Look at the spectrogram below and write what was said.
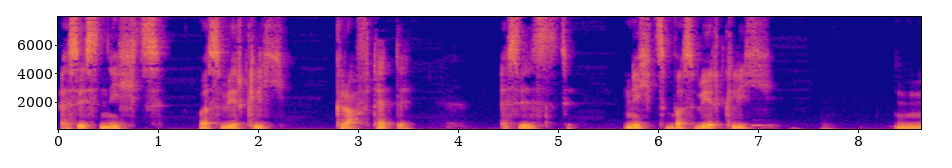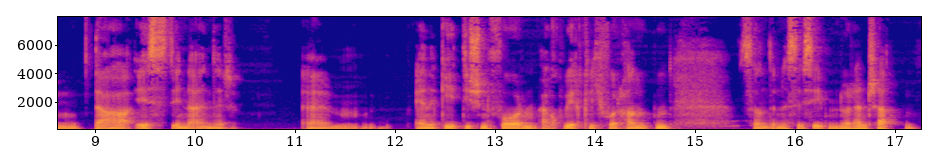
Es ist nichts, was wirklich Kraft hätte. Es ist nichts, was wirklich hm, da ist in einer ähm, energetischen Form auch wirklich vorhanden, sondern es ist eben nur ein Schatten.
